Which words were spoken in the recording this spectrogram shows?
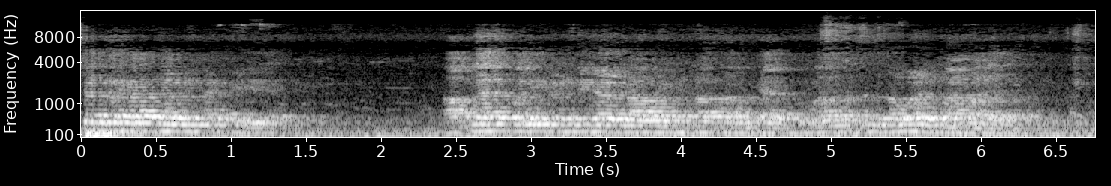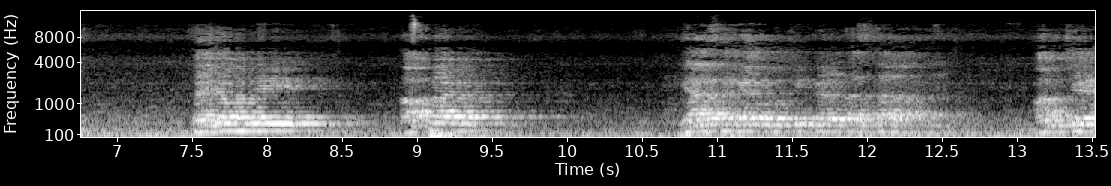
चंद्रकांत दळवींना केलेले आहे आपल्याच पलीकडे निघाल गाव तालुक्यात तुम्हाला तसं जवळ मानवायला त्याच्यामध्ये आपण या सगळ्या गोष्टी करत असताना आमचे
